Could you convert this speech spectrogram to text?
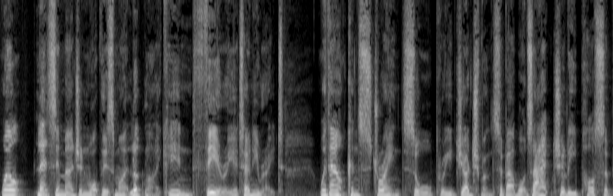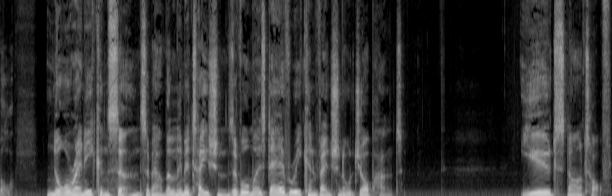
Well, Let's imagine what this might look like, in theory at any rate, without constraints or prejudgments about what's actually possible, nor any concerns about the limitations of almost every conventional job hunt. You'd start off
